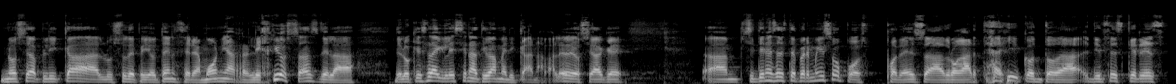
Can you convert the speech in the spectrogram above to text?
no se aplica al uso de peyote en ceremonias religiosas de, la, de lo que es la iglesia nativa americana, ¿vale? O sea que ah, si tienes este permiso, pues puedes ah, drogarte ahí con toda. Dices que eres.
